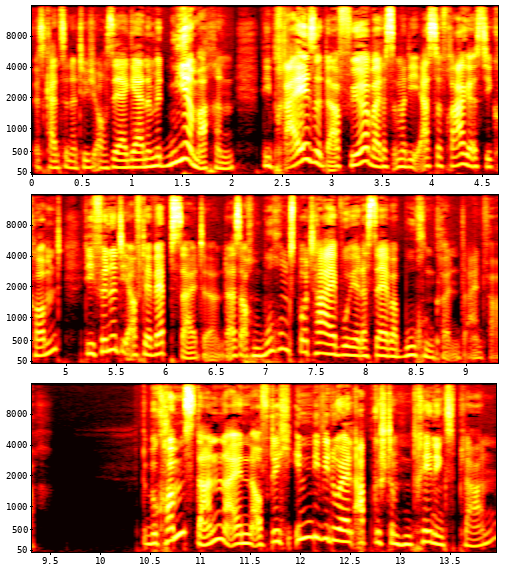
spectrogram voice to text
Das kannst du natürlich auch sehr gerne mit mir machen. Die Preise dafür, weil das immer die erste Frage ist, die kommt, die findet ihr auf der Webseite. Da ist auch ein Buchungsportal, wo ihr das selber buchen könnt einfach. Du bekommst dann einen auf dich individuell abgestimmten Trainingsplan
